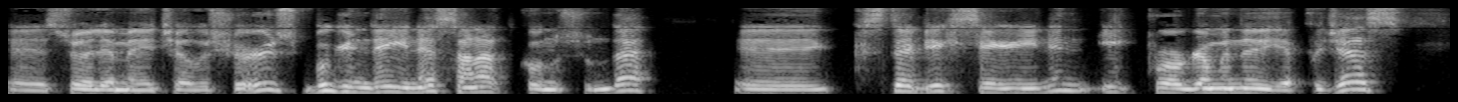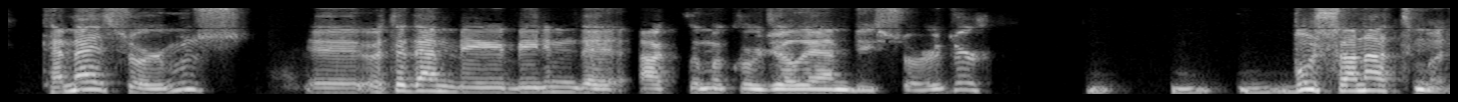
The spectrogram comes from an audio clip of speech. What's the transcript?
e, söylemeye çalışıyoruz. Bugün de yine sanat konusunda e, kısa bir serinin ilk programını yapacağız. Temel sorumuz e, öteden beri benim de aklımı kurcalayan bir sorudur. Bu sanat mı?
